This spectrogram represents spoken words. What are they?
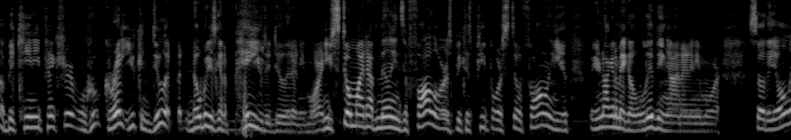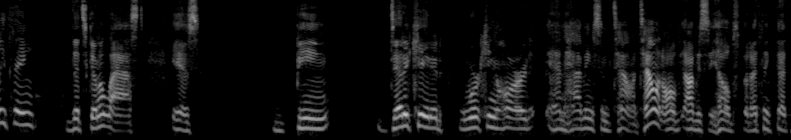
a bikini picture, well, who, great, you can do it, but nobody's going to pay you to do it anymore. And you still might have millions of followers because people are still following you, but you're not going to make a living on it anymore. So the only thing that's going to last is being dedicated, working hard, and having some talent. Talent obviously helps, but I think that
